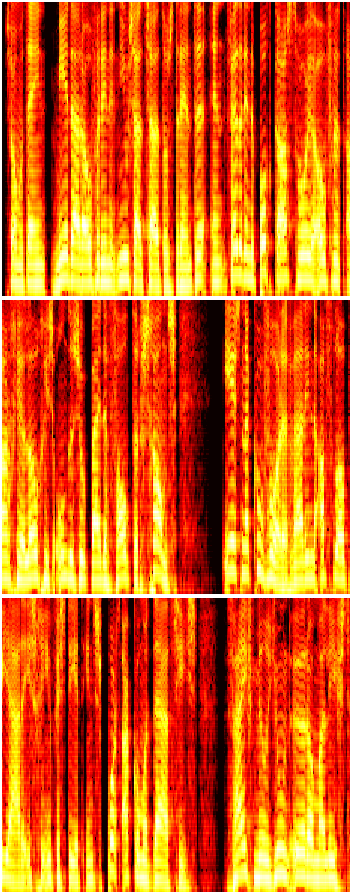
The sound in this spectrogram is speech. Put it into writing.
Zometeen meer daarover in het nieuws uit Zuidoost-Drenthe. En verder in de podcast hoor je over het archeologisch onderzoek bij de Valterschans. Eerst naar Koevoorde, waarin de afgelopen jaren is geïnvesteerd in sportaccommodaties. 5 miljoen euro maar liefst.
